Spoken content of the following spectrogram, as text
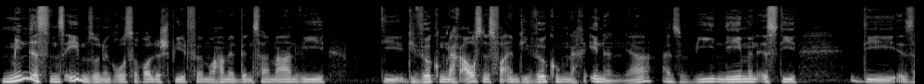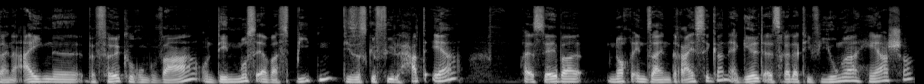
mindestens ebenso eine große Rolle spielt für Mohammed bin Salman wie die, die Wirkung nach außen ist vor allem die Wirkung nach innen, ja. Also wie nehmen es die, die, seine eigene Bevölkerung wahr und denen muss er was bieten. Dieses Gefühl hat er. Er ist selber noch in seinen 30ern. Er gilt als relativ junger Herrscher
